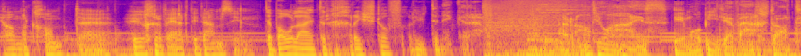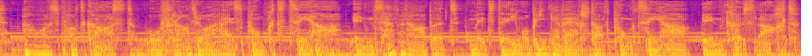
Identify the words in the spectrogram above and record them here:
ja, markant äh, höher werden in diesem Sinn. Der Bauleiter Christoph Lütenegger. Radio 1 Immobilienwerkstatt. Auch als Podcast auf radio1.ch. In Zusammenarbeit mit der Immobilienwerkstatt.ch in Küsnacht.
